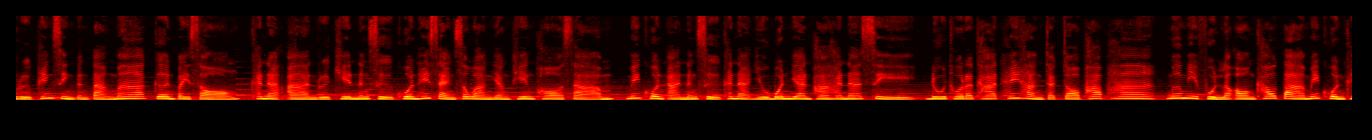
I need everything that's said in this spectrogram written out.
หรือเพ่งสิ่งต่างๆ มากเกินไป 2. ขณะอ่านหรือเขียนหนังสือควรให้แสงสว่างอย่างเพียงพอ 3. ไม่ควรอ่านหนังสือขณะอยู่บนยานพาหนะ 4. ดูโทรทัศน์ให้ห่างจากจอภาพ 5. เมื่อมีฝุ่นละอองเข้าตาไม่ควรข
